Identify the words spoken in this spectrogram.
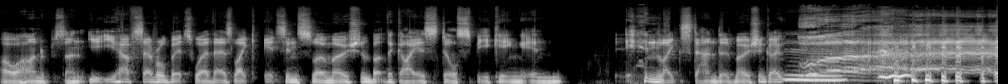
Oh, 100%. You, you have several bits where there's like, it's in slow motion, but the guy is still speaking in in like standard motion going mm.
